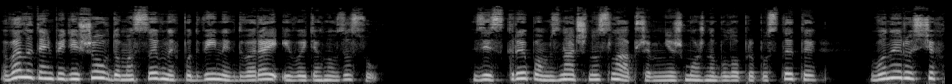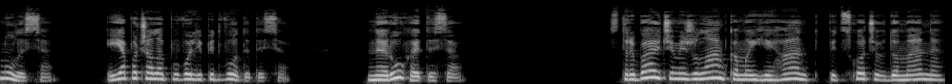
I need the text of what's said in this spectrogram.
Велетень підійшов до масивних подвійних дверей і витягнув засув. Зі скрипом значно слабшим, ніж можна було припустити, вони розчахнулися, і я почала поволі підводитися. Не рухайтеся. Стрибаючи між уламками, гігант підскочив до мене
